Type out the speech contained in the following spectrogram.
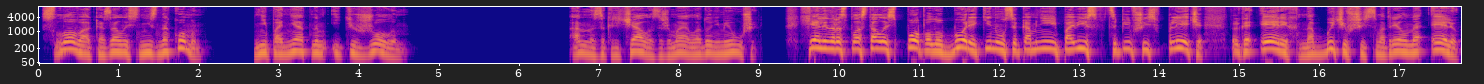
слово оказалось незнакомым непонятным и тяжелым. Анна закричала, зажимая ладонями уши. Хелен распласталась по полу, Боря кинулся ко мне и повис, вцепившись в плечи. Только Эрих, набычившись, смотрел на Элю.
